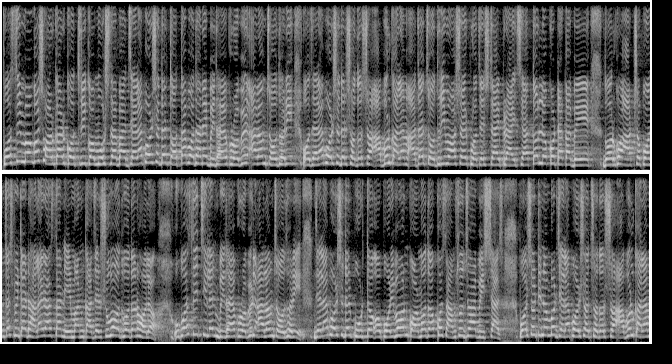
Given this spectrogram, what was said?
পশ্চিমবঙ্গ সরকার কর্তৃক ও মুর্শিদাবাদ জেলা পরিষদের তত্ত্বাবধানে বিধায়ক রবিউল আলম চৌধুরী ও জেলা পরিষদের সদস্য আবুল কালাম আজাদ চৌধুরী মহাশয়ের প্রচেষ্টায় প্রায় ছিয়াত্তর লক্ষ টাকা ব্যয়ে দৈর্ঘ্য আটশো পঞ্চাশ মিটার ঢালাই রাস্তা নির্মাণ কাজের শুভ উদ্বোধন হলো। উপস্থিত ছিলেন বিধায়ক রবিউল আলম চৌধুরী, জেলা পরিষদের পূর্ত ও পরিবহন কর্মদক্ষ শামসুজ্জোহা বিশ্বাস, পঁয়ষট্টি নম্বর জেলা পরিষদ সদস্য আবুল কালাম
